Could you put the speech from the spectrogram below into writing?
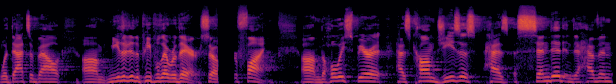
what that's about, um, neither did the people that were there. So, you're fine. Um, the Holy Spirit has come. Jesus has ascended into heaven.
